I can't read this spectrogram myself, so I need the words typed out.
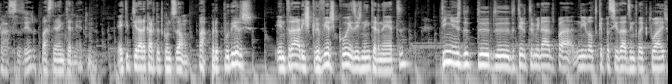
Para aceder? Para aceder à internet, meu. É tipo tirar a carta de condução. Pá, para poderes entrar e escrever coisas na internet, tinhas de, de, de, de ter determinado pá, nível de capacidades intelectuais.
